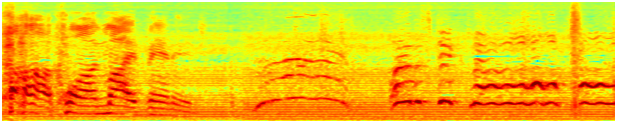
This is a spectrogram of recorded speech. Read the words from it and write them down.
Haha, Quan, my advantage. I have a stick now!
